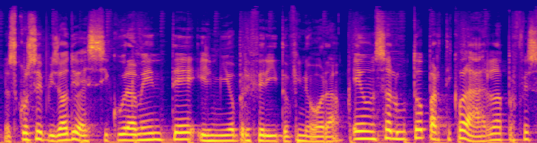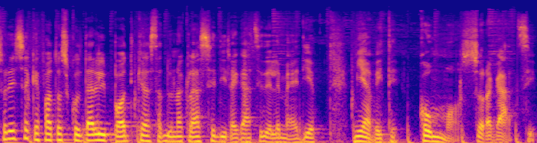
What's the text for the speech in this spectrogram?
Lo scorso episodio è sicuramente il mio preferito finora e un saluto particolare alla professoressa che ha fatto ascoltare il podcast ad una classe di ragazzi ragazzi delle medie. Mi avete commosso ragazzi.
